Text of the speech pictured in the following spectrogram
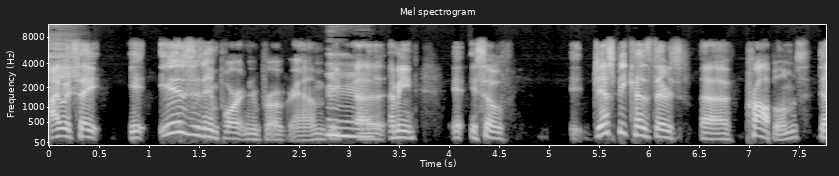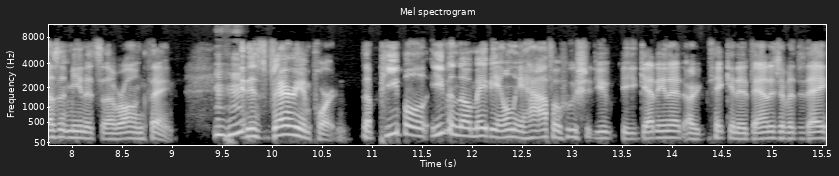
I would say it is an important program mm-hmm. because, mm-hmm. I mean, it, so just because there's uh, problems doesn't mean it's a wrong thing. Mm-hmm. It is very important. The people, even though maybe only half of who should you be getting it or taking advantage of it today,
